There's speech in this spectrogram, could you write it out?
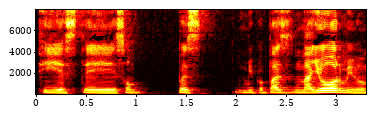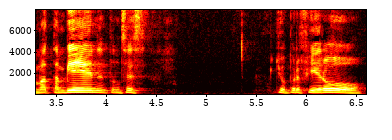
y este, son, pues, mi papá es mayor, mi mamá también, entonces yo prefiero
